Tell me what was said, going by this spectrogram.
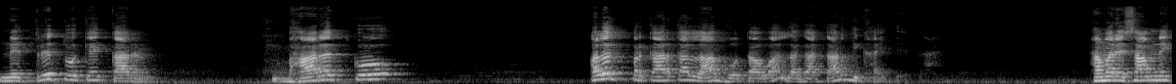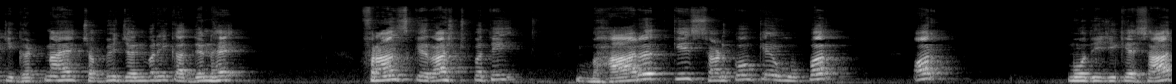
नेतृत्व के कारण भारत को अलग प्रकार का लाभ होता हुआ लगातार दिखाई देता है। हमारे सामने की घटना है 26 जनवरी का दिन है। फ्रांस के राष्ट्रपति भारत की सड़कों के ऊपर और मोदी जी के साथ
